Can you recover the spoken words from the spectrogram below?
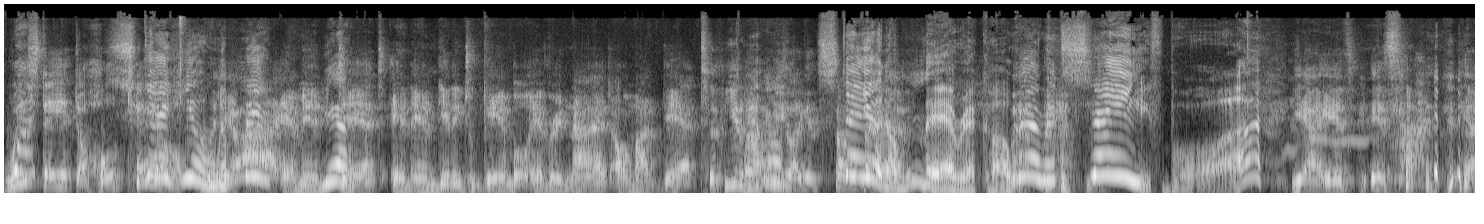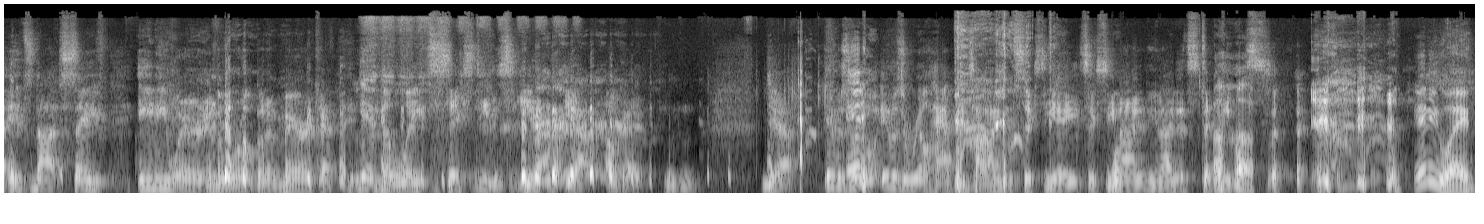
We stay at the hotel. Stay here in. I am in Yeah. debt and am getting to gamble every night on my debt. You know what I mean? Like it's so Stay in. America where it's safe, boy. Yeah, it's it's not, yeah, it's not safe anywhere in the world but America in the late '60s. Yeah, yeah, okay, Mhm. yeah. It was real. It was a real happy time in 68, 69 in the United States. Anyway,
